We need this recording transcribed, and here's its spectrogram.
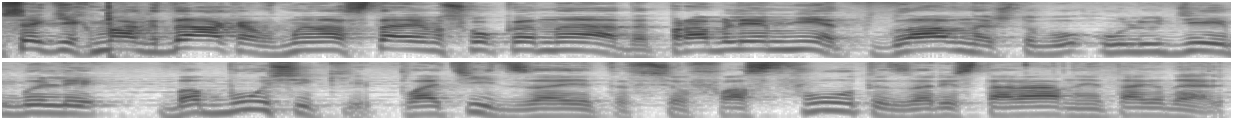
всяких макдаков мы наставим сколько надо, проблем нет. Главное, чтобы у людей были бабусики платить за это все, фастфуд и за рестораны и так далее.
